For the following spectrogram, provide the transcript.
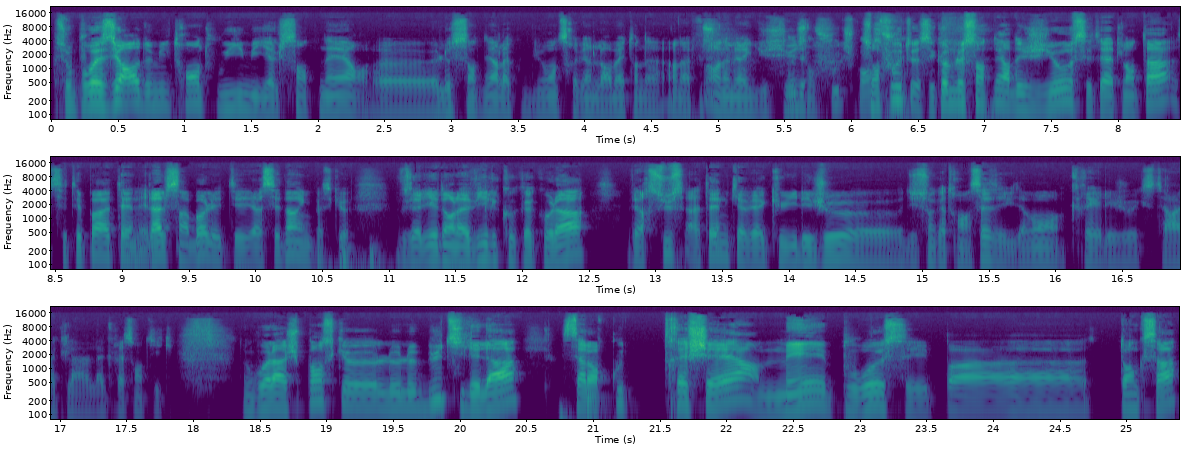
parce qu'on pourrait se dire, ah, 2030, oui, mais il y a le centenaire, euh, le centenaire de la Coupe du Monde, ce serait bien de le remettre en, Amérique du Ils Sud. s'en foutent, je pense. S'en foutent, c'est comme le centenaire des JO, c'était Atlanta, c'était pas Athènes. Et là, le symbole était assez dingue parce que vous alliez dans la ville Coca-Cola versus Athènes qui avait accueilli les Jeux euh, 1896, évidemment, créé les Jeux, etc., avec la, la Grèce antique. Donc voilà, je pense que le, le but, il est là. Ça leur coûte très cher, mais pour eux, c'est pas tant que ça.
